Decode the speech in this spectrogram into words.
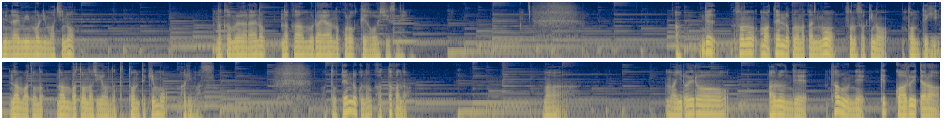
南森町の中村屋の中村屋のコロッケが美味しいですね。でそのまあ天禄の中にもその先のトンテキ難波との難波と同じようなトンテキもあります。あと天禄なんかあったかな？まあまあいろいろあるんで多分ね結構歩いたら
